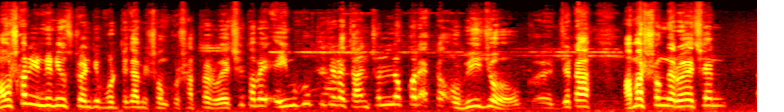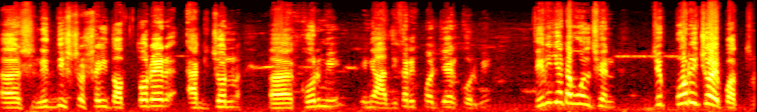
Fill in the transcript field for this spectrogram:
নমস্কার ইন্ডিয়া নিউজ টোয়েন্টি ফোর থেকে আমি শঙ্কর সাত্রা রয়েছি। তবে এই মুহূর্তে যেটা চাঞ্চল্যকর একটা অভিযোগ যেটা আমার সঙ্গে রয়েছেন নির্দিষ্ট সেই দপ্তরের একজন কর্মী ইনি আধিকারিক পর্যায়ের কর্মী, তিনি যেটা বলছেন যে পরিচয়পত্র,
